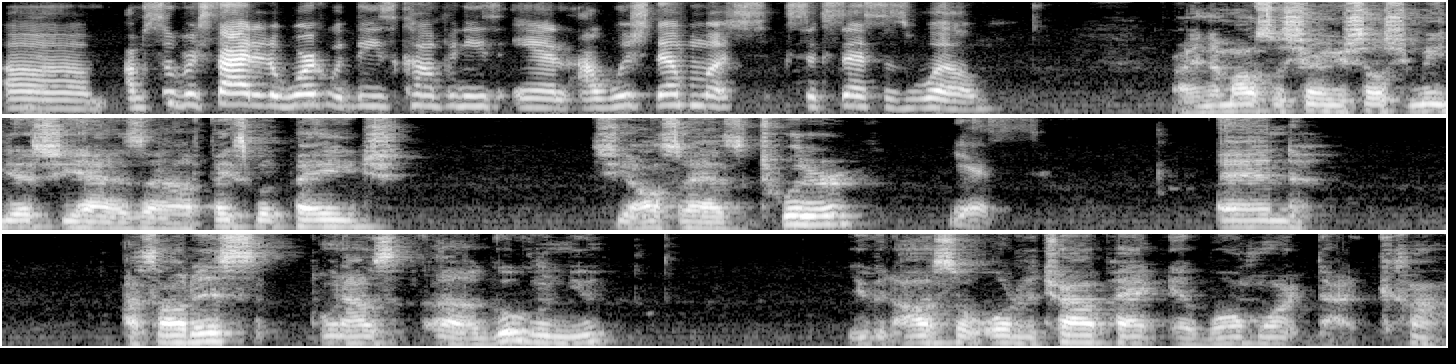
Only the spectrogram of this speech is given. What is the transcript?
Um, I'm super excited to work with these companies and I wish them much success as well. Right, and I'm also sharing your social media. She has a Facebook page. She also has a Twitter. Yes. And I saw this when I was uh, Googling you. You can also order the trial pack at walmart.com.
